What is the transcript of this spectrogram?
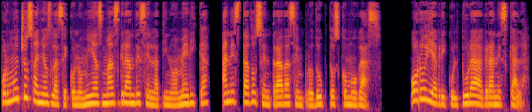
Por muchos años las economías más grandes en Latinoamérica han estado centradas en productos como gas, oro y agricultura a gran escala.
